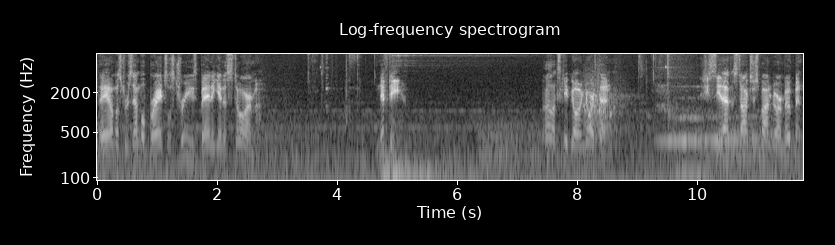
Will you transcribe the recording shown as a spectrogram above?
They almost resemble branchless trees banding in a storm. Nifty. Well, let's keep going north then. Did you see that? The stalks responded to our movement.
